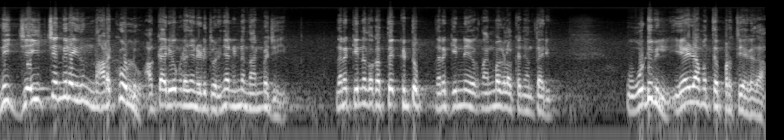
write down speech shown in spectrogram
നീ ജയിച്ചെങ്കിലേ ഇത് നടക്കുകയുള്ളൂ അക്കാര്യവും കൂടെ ഞാൻ എടുത്തു വരും ഞാൻ നിന്നെ നന്മ ചെയ്യും. നിനക്ക് ഇന്നതൊക്കെ കിട്ടും. നിനക്ക് ഇന്ന നന്മകളൊക്കെ ഞാൻ തരും. ഒടുവിൽ ഏഴാമത്തെ പ്രത്യേകത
